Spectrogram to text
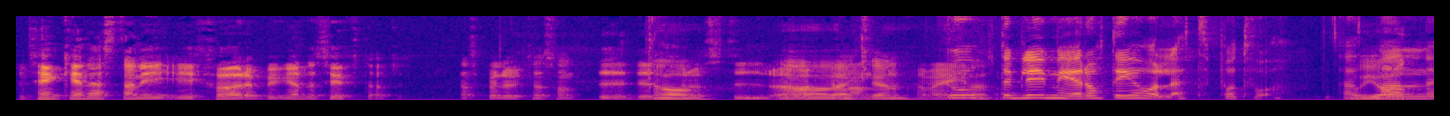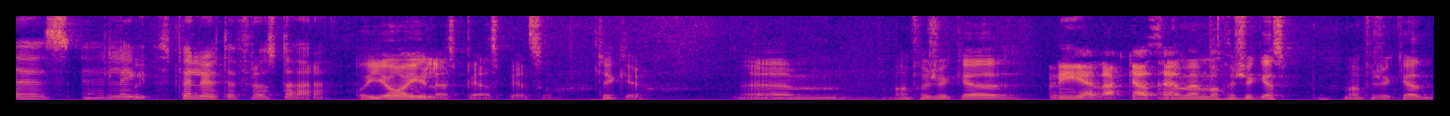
jag tänker nästan i, i förebyggande syfte kan spela ut en sån tidigt Ja. för att styra Ja, verkligen. Jo, det blir mer åt det hållet på två. Att Och jag- man eh, spelar ut det för att störa. och jag gillar att spela spel så, tycker jag. Ehm, man försöker På det elaka Nej, sättet. men man försöker, man försöker...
